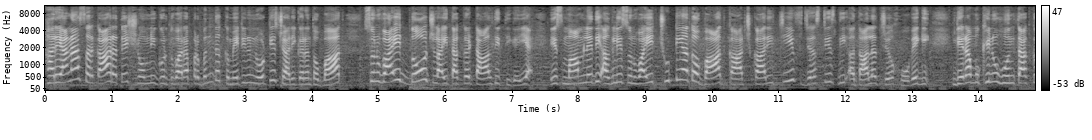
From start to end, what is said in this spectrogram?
ਹਰਿਆਣਾ ਸਰਕਾਰ ਅਤੇ ਸ਼੍ਰੋਮਣੀ ਗੁਰਦੁਆਰਾ ਪ੍ਰਬੰਧਕ ਕਮੇਟੀ ਨੂੰ ਨੋਟਿਸ ਜਾਰੀ ਕਰਨ ਤੋਂ ਬਾਅਦ ਸੁਣਵਾਈ 2 ਜੁਲਾਈ ਤੱਕ ਟਾਲ ਦਿੱਤੀ ਗਈ ਹੈ। ਇਸ ਮਾਮਲੇ ਦੀ ਅਗਲੀ ਸੁਣਵਾਈ ਛੁੱਟੀਆਂ ਤੋਂ ਬਾਅਦ ਕਾਰਜਕਾਰੀ ਚੀਫ ਜਸਟਿਸ ਦੀ ਅਦਾਲਤ 'ਚ ਹੋਵੇਗੀ। ਡੇਰਾ ਮੁਖੀ ਨੂੰ ਹੁਣ ਤੱਕ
